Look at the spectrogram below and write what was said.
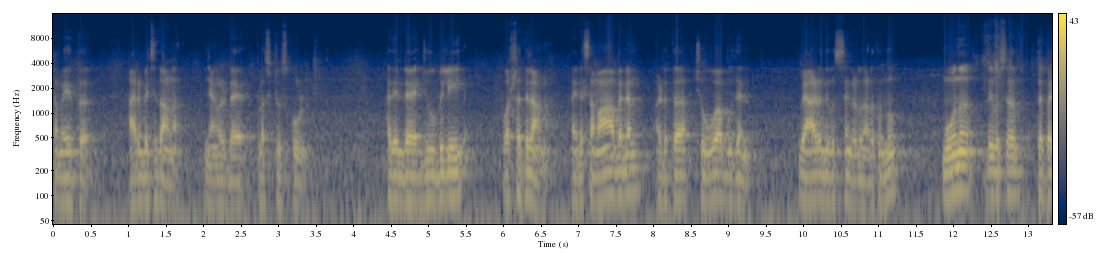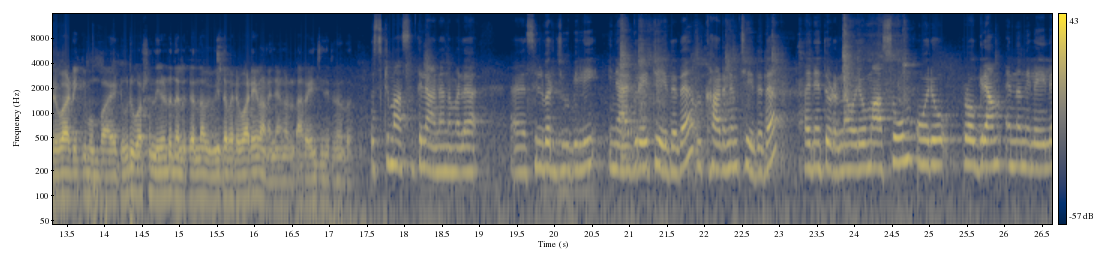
സമയത്ത് ആരംഭിച്ചതാണ് ഞങ്ങളുടെ പ്ലസ് ടു സ്കൂൾ. അതിന്റെ ജൂബിലി വർഷത്തിലാണ്. അതിന്റെ സമാപനം അടുത്ത ചൊവ്വ ബുധൻ വ്യാഴ ദിവസങ്ങൾ നടത്തുന്നു. മൂന്ന് ദിവസത്തെ പരിപാടിക്ക് മുമ്പായിട്ട് ഒരു വർഷം നീണ്ടു നിൽക്കുന്ന വിവിധ പരിപാടികളാണ് ഞങ്ങൾ അറേഞ്ച് ചെയ്തിരുന്നത്. ഓഗസ്റ്റ് മാസത്തിലാണ് നമ്മൾ സിൽവർ ജൂബിലി ഇനാഗുറേറ്റ് ചെയ്തത് ഉദ്ഘാടനം ചെയ്തത്. അതിനെ തുടർന്ന് ഓരോ മാസവും ഓരോ പ്രോഗ്രാം എന്ന നിലയിൽ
